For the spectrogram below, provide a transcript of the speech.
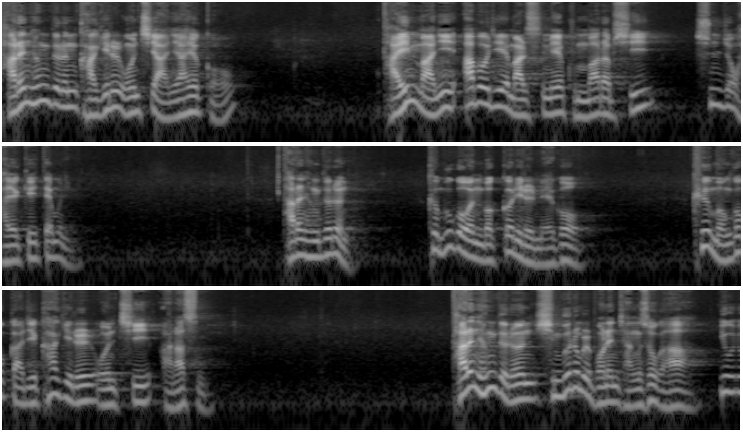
다른 형들은 가기를 원치 아니하였고 다인만이 아버지의 말씀에 군말 없이 순종하였기 때문입니다. 다른 형들은 그 무거운 먹거리를 메고 그 먼 곳까지 가기를 원치 않았습니다. 다른 형들은 심부름을 보낸 장소가 이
